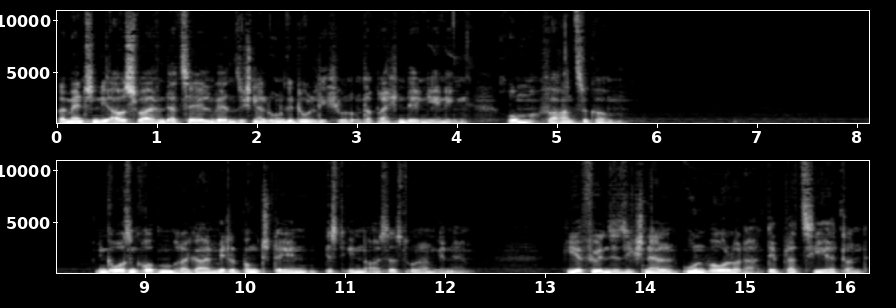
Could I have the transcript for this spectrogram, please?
Bei Menschen, die ausschweifend erzählen, werden sie schnell ungeduldig und unterbrechen denjenigen, um voranzukommen. In großen Gruppen oder gar im Mittelpunkt stehen, ist ihnen äußerst unangenehm. Hier fühlen sie sich schnell unwohl oder deplatziert und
